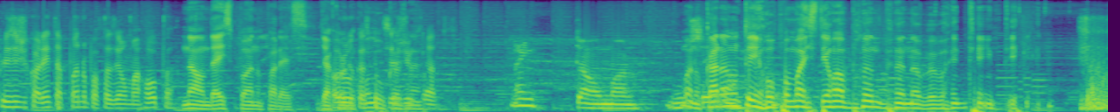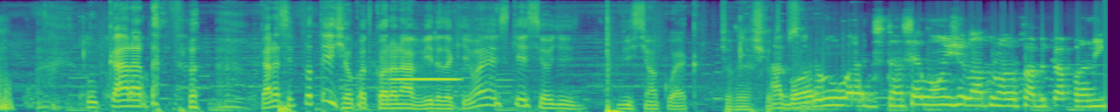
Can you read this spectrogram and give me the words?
Precisa de 40 pano pra fazer uma roupa? Não, 10 pano parece. De Ô, acordo Lucas, com o Lucas, né? Então, mano. não Mano, o cara não tem roupa, mas tem uma bandana, velho. Vai entender. O cara tá. O cara se protegeu contra o coronavírus aqui, mas esqueceu de vestir uma cueca. Deixa eu ver, acho que eu tô Agora o- a distância é longe lá pro fabricar pano, hein?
